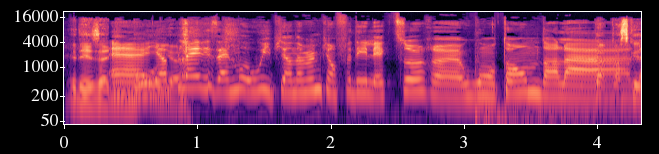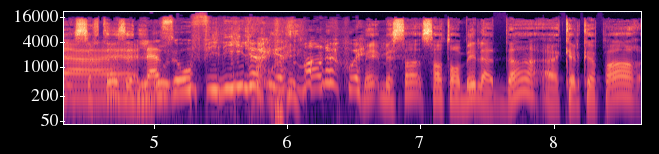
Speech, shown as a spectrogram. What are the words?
Il y a des animaux. il y a, plein des animaux, oui. Puis il y en a même qui ont fait des lectures euh, où on tombe dans la, parce que certains animaux... la zoophilie, là, quasiment. Là, Mais, mais sans, sans, tomber là-dedans, à quelque part,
